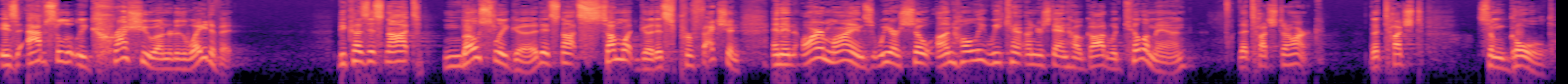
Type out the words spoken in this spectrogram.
is absolutely crush you under the weight of it. Because it's not mostly good, it's not somewhat good, it's perfection. And in our minds, we are so unholy, we can't understand how God would kill a man that touched an ark, that touched some gold.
